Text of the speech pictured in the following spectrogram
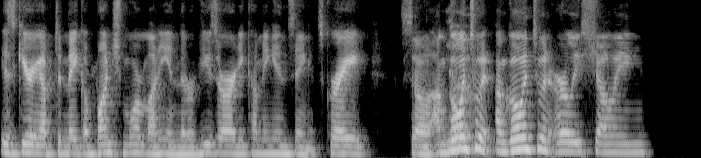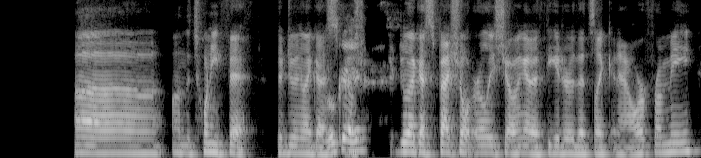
is gearing up to make a bunch more money, and the reviews are already coming in saying it's great. So I'm going to it. I'm going to an early showing uh on the 25th. They're doing like a Okay. special they do like a special early showing at a theater that's like an hour from me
